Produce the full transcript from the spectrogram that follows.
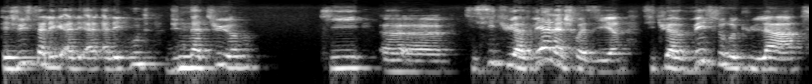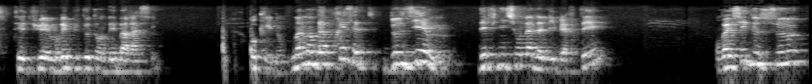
Tu es juste à l'écoute d'une nature qui, euh, qui, si tu avais à la choisir, si tu avais ce recul-là, tu aimerais plutôt t'en débarrasser. Ok, donc maintenant, d'après cette deuxième définition-là de la liberté, on va essayer de se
